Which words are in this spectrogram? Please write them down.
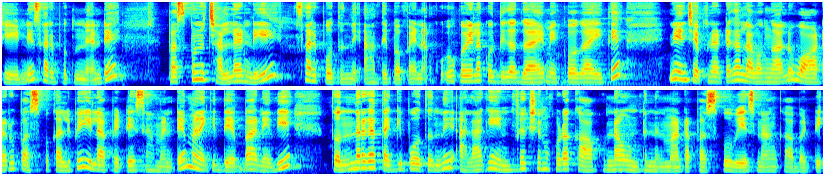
చేయండి సరిపోతుంది. అంటే పసుపును చల్లండి సరిపోతుంది ఆ దెబ్బ పైన. ఒకవేళ కొద్దిగా గాయం ఎక్కువగా అయితే నేను చెప్పినట్టుగా లవంగాలు వాటరు పసుపు కలిపి ఇలా పెట్టేశామంటే మనకి దెబ్బ అనేది తొందరగా తగ్గిపోతుంది. అలాగే ఇన్ఫెక్షన్ కూడా కాకుండా ఉంటుందన్నమాట పసుపు వేసినాం కాబట్టి.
